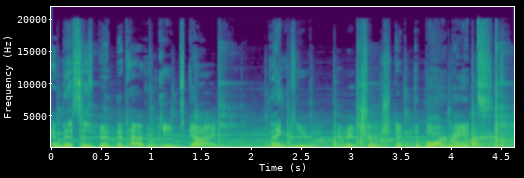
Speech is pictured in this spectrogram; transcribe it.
and this has been the Tavern Keeps Guide. Thank you, and make sure to tip the barmaids.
